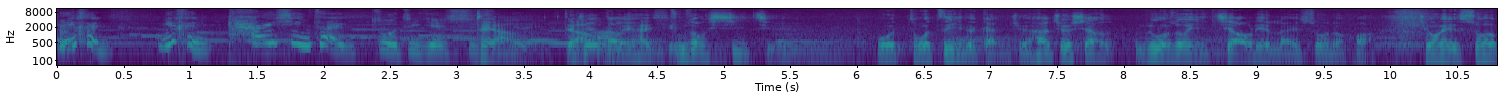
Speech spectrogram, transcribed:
你很你很开心在做这件事情，对不对？我觉得导演很注重细节。我我自己的感觉，他就像如果说以教练来说的话，就会说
